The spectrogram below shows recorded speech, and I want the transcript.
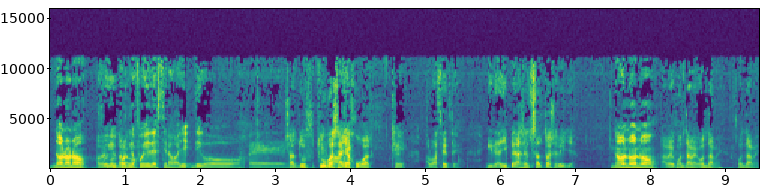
No, no, no, ver, fui porque fui destinado allí, digo... eh, O sea, tú, tú vas allá a jugar, Sí. Albacete, y de allí pegas el salto a Sevilla. No, no, no. A ver, cuéntame, cuéntame, cuéntame.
